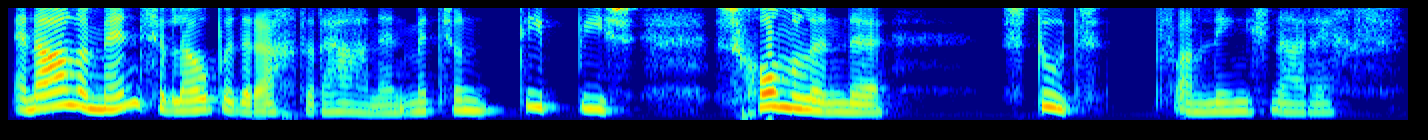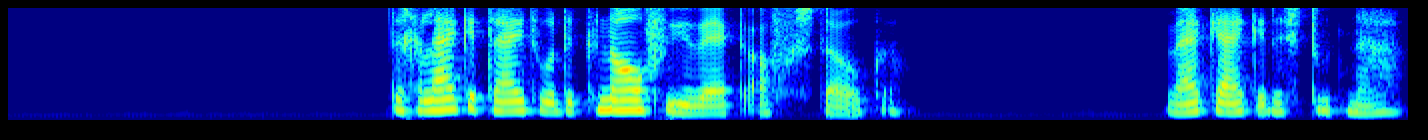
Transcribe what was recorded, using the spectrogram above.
En alle mensen lopen erachteraan en met zo'n typisch schommelende stoet van links naar rechts. Tegelijkertijd wordt de knalvuurwerk afgestoken. Wij kijken de stoet na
